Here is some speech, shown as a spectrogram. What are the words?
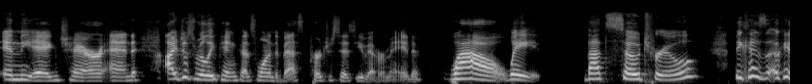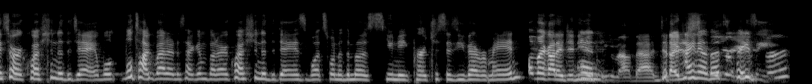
in the egg chair. And I just really think that's one of the best purchases you've ever made. Wow, wait. That's so true. Because okay, so our question of the day, we'll we'll talk about it in a second, but our question of the day is what's one of the most unique purchases you've ever made? Oh my God, I didn't even think about that. Did I just? know, that's crazy. answer?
